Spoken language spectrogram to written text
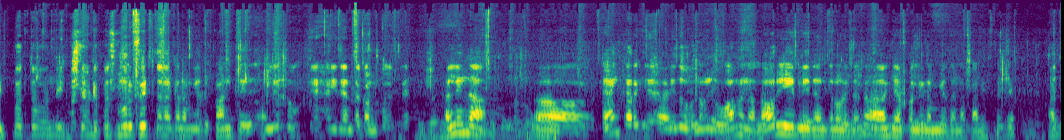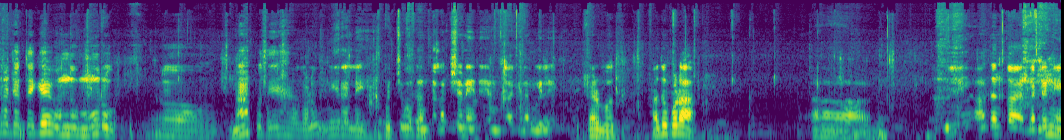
ಇಪ್ಪತ್ತು ಒಂದು ಇಪ್ಪತ್ತೆರಡು ಇಪ್ಪತ್ಮೂರು ಫೀಟ್ ತನಕ ನಮಗೆ ಅದು ಕಾಣ್ತಿದೆ ಅಲ್ಲಿಂದು ದೇಹ ಇದೆ ಅಂತ ಕಂಡು ಬರುತ್ತೆ ಅಲ್ಲಿಂದ ಟ್ಯಾಂಕರ್ ಇದು ನಮ್ದು ವಾಹನ ಲಾರಿ ಎಲ್ಲಿದೆ ಅಂತ ನೋಡಿದಾಗ ಆ ಗ್ಯಾಪ್ ಅಲ್ಲಿ ನಮಗೆ ಅದನ್ನ ಕಾಣಿಸ್ತದೆ ಅದರ ಜೊತೆಗೆ ಒಂದು ಮೂರು ನಾಲ್ಕು ದೇಹಗಳು ನೀರಲ್ಲಿ ಹುಚ್ಚುವುದಂತ ಲಕ್ಷಣ ಇದೆ ಎಂಬುದಾಗಿ ನಮಗೆ ಇಲ್ಲಿ ಹೇಳ್ಬೋದು. ಅದು ಕೂಡ ಇಲ್ಲಿ ಆದಂತ ಘಟನೆ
